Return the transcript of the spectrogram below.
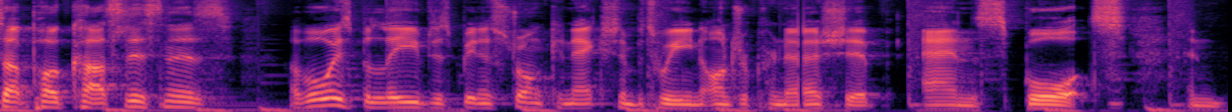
What's up, podcast listeners? I've always believed there's been a strong connection between entrepreneurship and sports and,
